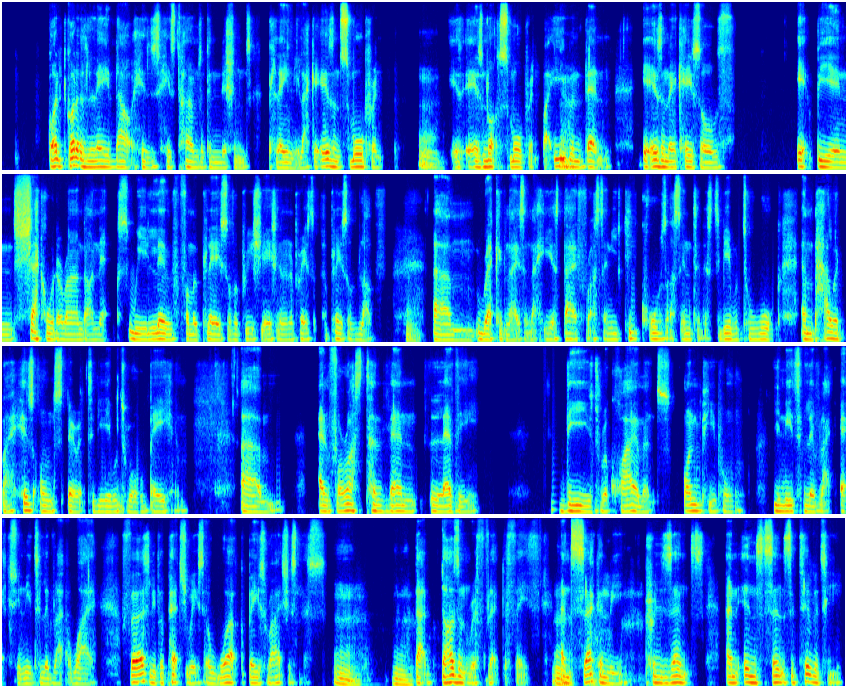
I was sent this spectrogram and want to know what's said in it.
God, God has laid out his his terms and conditions plainly. Like it isn't small print. Mm. It, it is not small print. But even then, it isn't a case of it being shackled around our necks. We live from a place of appreciation and a place, a place of love. Um, recognizing that He has died for us and he, calls us into this to be able to walk empowered by His own Spirit to be able to obey Him. Um, and for us to then levy these requirements on people you need to live like X, you need to live like Y. Firstly, perpetuates a work based righteousness Mm. Mm. that doesn't reflect the faith. Mm. And secondly, presents an insensitivity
